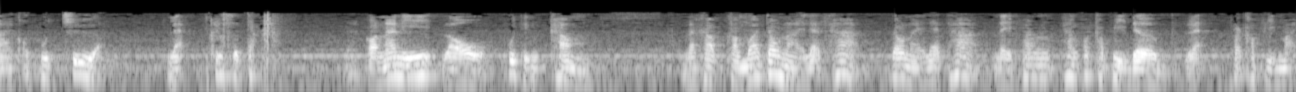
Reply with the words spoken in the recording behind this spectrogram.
นายของผู้เชื่อ และคริสตจักร ก่อนหน้านี้เราพูดถึงคำ นะครับคำว่าเจ้านายและทาสเจ้านายและทาสในทั้งทั้งพระคัมภีร์เดิมและพระคัมภีร์ใหม่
